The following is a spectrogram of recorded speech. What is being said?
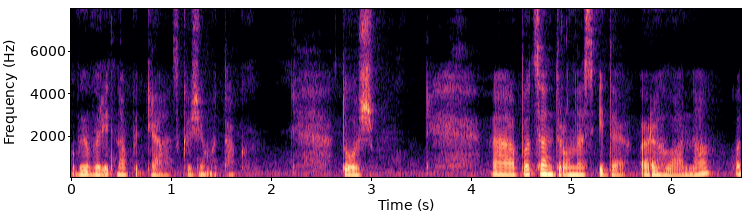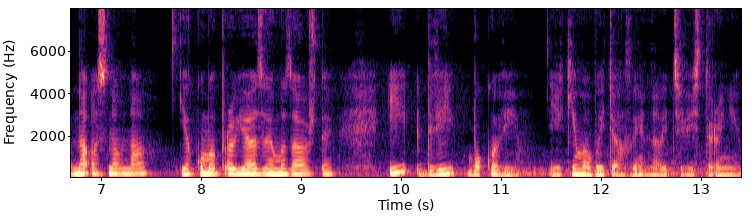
виворітна петля, скажімо так. Тож, е, по центру у нас іде регланна, одна основна, яку ми пров'язуємо завжди, і дві бокові, які ми витягли на лицевій стороні.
